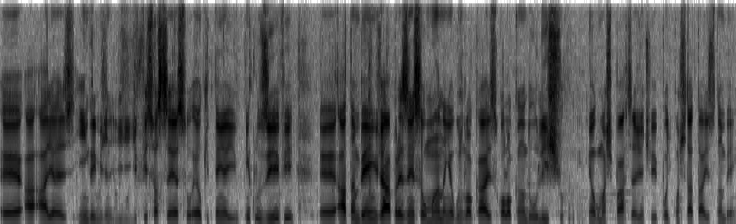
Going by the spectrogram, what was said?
é, áreas íngremes de difícil acesso é o que tem aí. Inclusive, é, há também já a presença humana em alguns locais, colocando lixo em algumas partes. A gente pode constatar isso também.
